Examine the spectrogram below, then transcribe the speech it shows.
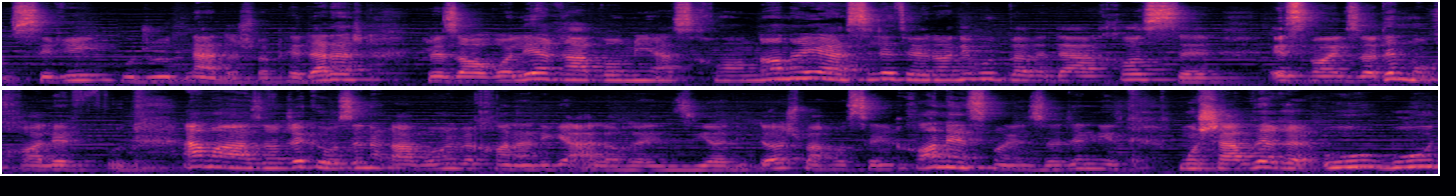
موسیقی وجود نداشت و پدرش رضا قلی قوامی از خاندانهای اصیل تهرانی بود و به درخواست اسماعیل زاده مخالف بود. اما از آنجا که حسین قوامی به خوانندگی علاقه زیادی داشت و حسین خان اسماعیل زاده نیز مشوق او بود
